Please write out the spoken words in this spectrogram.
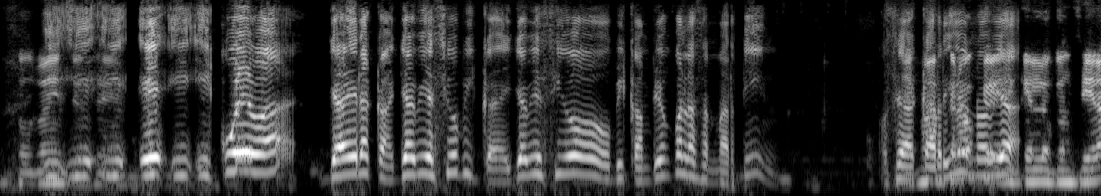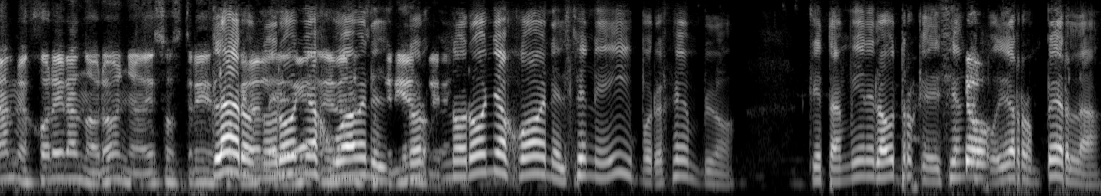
Y, Sub-20, y, sí. y- e- y- y Cueva ya era ca- ya había sido ya había sido bicampeón con la San Martín. O sea, Carrillo creo no que, había. que lo consideran mejor era Noroña, de esos tres. Claro, Noroña jugaba en el Nor- Noroña jugaba en el CNI, por ejemplo, que también era otro que decían que podía romperla.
